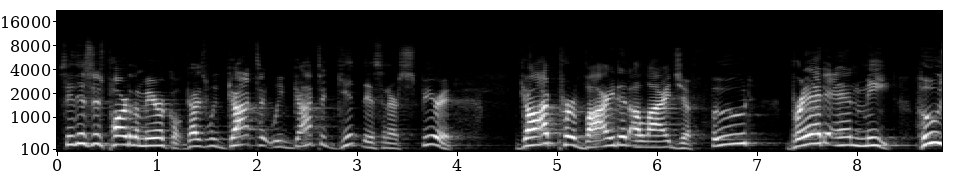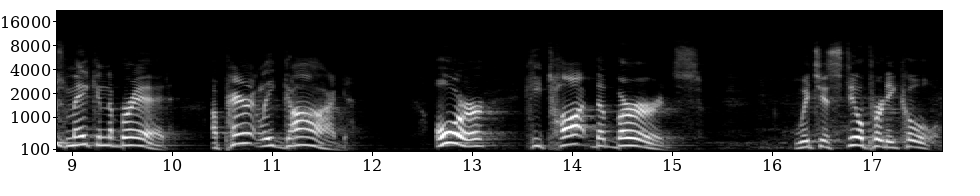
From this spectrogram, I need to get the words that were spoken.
See, this is part of the miracle. Guys, we've got to, we've got to get this in our spirit. God provided Elijah food, bread, and meat. Who's making the bread? Apparently, God. Or he taught the birds, which is still pretty cool.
